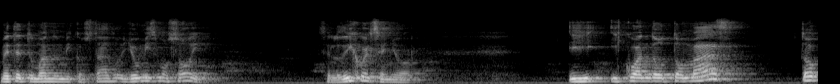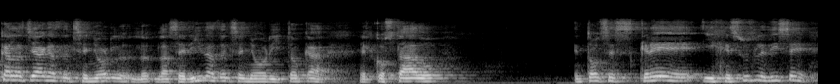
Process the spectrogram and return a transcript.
mete tu mano en mi costado, yo mismo soy. Se lo dijo el Señor. Y, cuando Tomás toca las llagas del Señor, las heridas del Señor y toca el costado, entonces cree y Jesús le dice,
